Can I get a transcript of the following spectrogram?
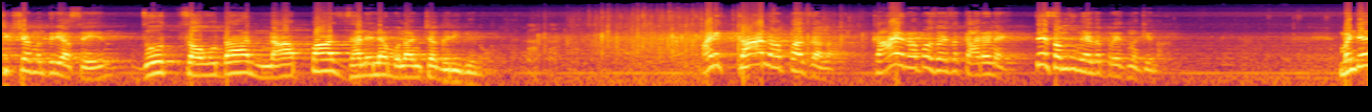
शिक्षण मंत्री असेल जो चौदा नापास झालेल्या मुलांच्या घरी गेलो. आणि का नापास झाला? काय नापास व्हायचं कारण आहे ते समजून घ्यायचा प्रयत्न केला. म्हणजे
